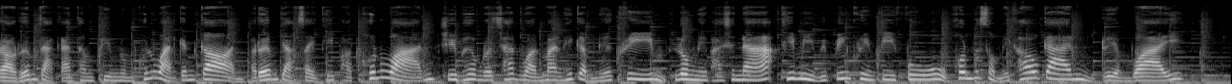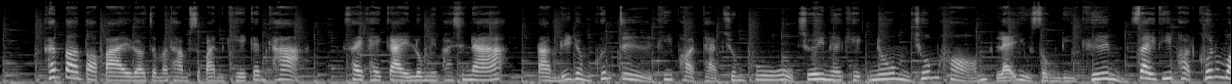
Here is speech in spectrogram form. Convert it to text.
เราเริ่มจากการทำครีมนมข้นหวานกันก่อน เริ่มจากใส่ทีพอตข้นหวาน ช่วยเพิ่มรสชาติหวานมันให้กับเนื้อครีม ลงในภาชนะที่มีวิปปิ้งครีมตีฟู คนผสมให้เข้ากัน เตรียมไว้ ขั้นตอนต่อไปเราจะมาทำสปันเค้กกันค่ะ ใส่ไข่ไก่ลงในภาชนะ ตามด้วยนมข้นจืดที่พอร์ตแถบชมพู ช่วยเนื้อเค้กนุ่ม ชุ่มหอม และอยู่ทรงดีขึ้น ใส่ที่พอร์ตข้นหว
